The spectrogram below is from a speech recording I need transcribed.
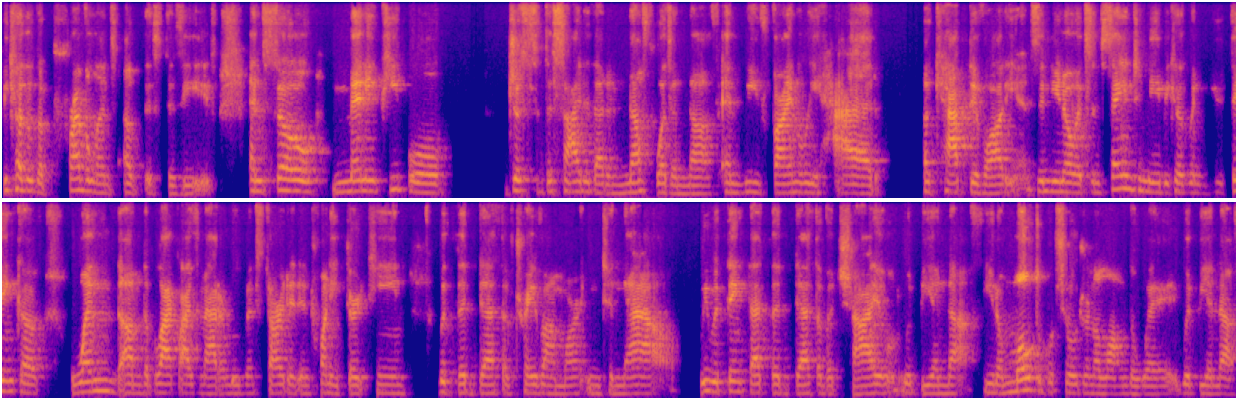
because of the prevalence of this disease. And so many people just decided that enough was enough. And we finally had a captive audience. And, you know, it's insane to me because when you think of when um, the Black Lives Matter movement started in 2013 with the death of Trayvon Martin to now, we would think that the death of a child would be enough. You know, multiple children along the way would be enough.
